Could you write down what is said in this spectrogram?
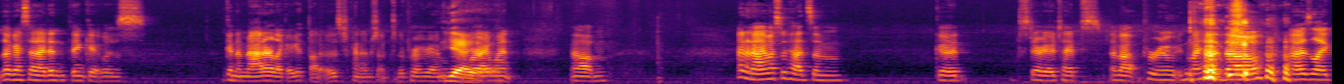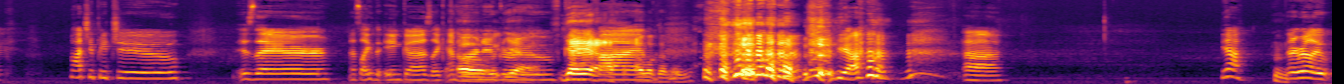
like I said, I didn't think it was gonna matter. Like I thought it was kind of just up to the program Yeah, where yeah, I yeah. went. Um, I don't know. I must have had some good stereotypes about Peru in my head, though. I was like, Machu Picchu is there. That's like the Incas, like Emperor New Groove. Oh, yeah. Yeah, I, I love that movie. yeah. Uh, yeah. I really,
